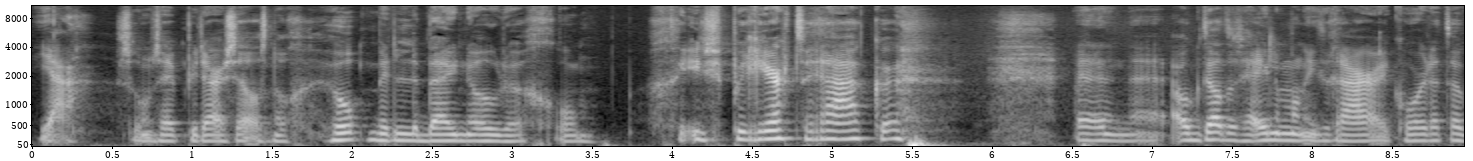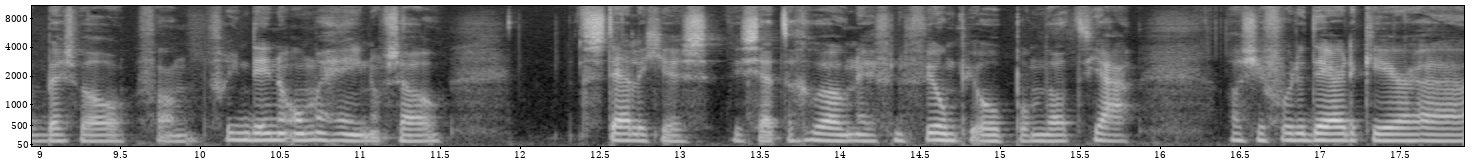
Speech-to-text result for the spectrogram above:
ja, soms heb je daar zelfs nog hulpmiddelen bij nodig om geïnspireerd te raken. en uh, ook dat is helemaal niet raar. Ik hoor dat ook best wel van vriendinnen om me heen of zo. Stelletjes, die zetten gewoon even een filmpje op. Omdat ja, als je voor de derde keer uh,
